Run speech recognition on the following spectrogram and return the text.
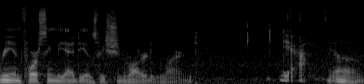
reinforcing the ideas we should have already learned. Yeah. Um,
